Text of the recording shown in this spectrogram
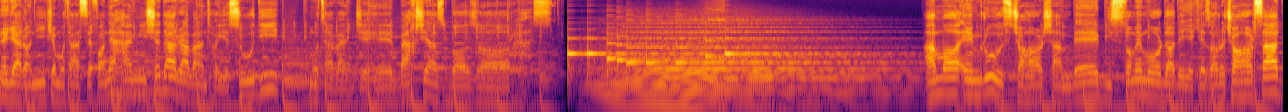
نگرانی که متاسفانه همیشه در روندهای سعودی متوجه بخشی از بازار هست. اما امروز چهارشنبه 20 مرداد 1400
